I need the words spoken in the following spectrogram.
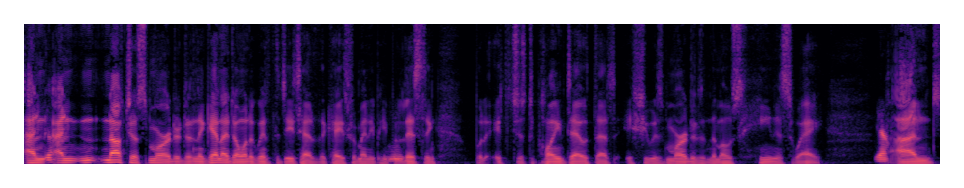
and and not just murdered. And again, I don't want to go into the details of the case for many people Mm-hmm. listening, but it's just to point out that she was murdered in the most heinous way. Yeah. And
